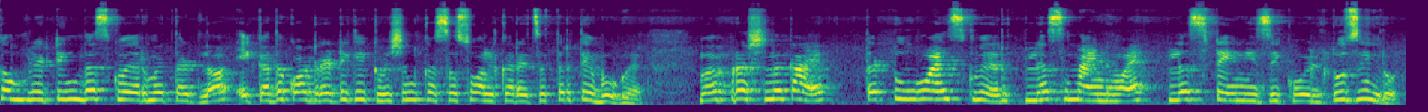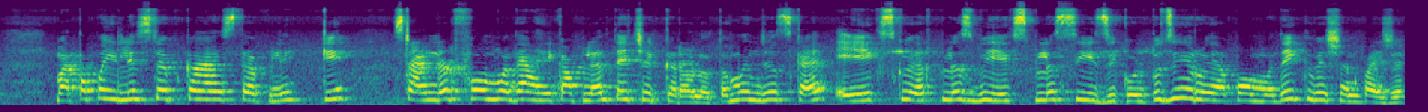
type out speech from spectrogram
कम्प्लिटिंग द स्क्वेअर मेथडनं एखादं क्वाड्रॅटिक इक्वेशन कसं सॉल्व्ह करायचं तर ते बघूया. मग प्रश्न काय? तर two Y square plus nine Y plus ten is equal to zero मग आता पहिली स्टेप काय असते आपली? की स्टँडर्ड फॉर्ममध्ये आहे का आपल्याला ते चेक करावं होतं. म्हणजेच काय? A X square plus B X plus C is equal to zero या फॉर्ममध्ये इक्वेशन पाहिजे.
